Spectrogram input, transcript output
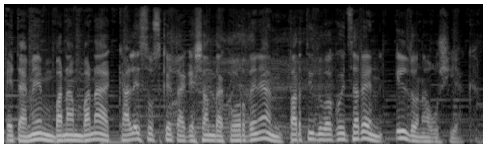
Eta hemen banan-bana kale zozketak esandako ordenean partidu bakoitzaren hildo nagusiak.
